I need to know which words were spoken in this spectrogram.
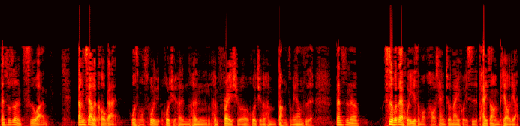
但说真的，吃完当下的口感或什么，或许或许很很很 fresh，或觉得很棒怎么样子的。但是呢，事后再回忆什么，好像也就那一回事。拍照很漂亮，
